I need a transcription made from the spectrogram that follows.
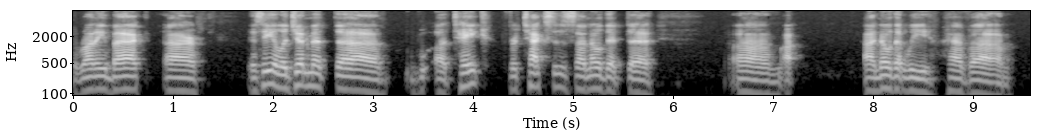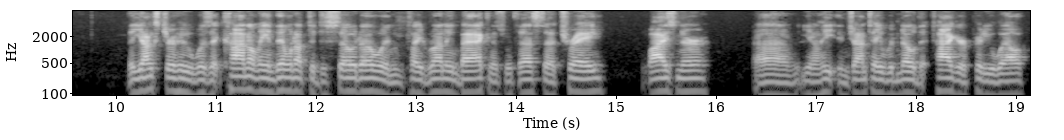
the running back. Uh, is he a legitimate uh, take for Texas? I know that uh, um, I, I, know that we have um, the youngster who was at Connally and then went up to DeSoto and played running back and is with us, uh, Trey Wisner. Uh, you know, he and Johntay would know that Tiger pretty well.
